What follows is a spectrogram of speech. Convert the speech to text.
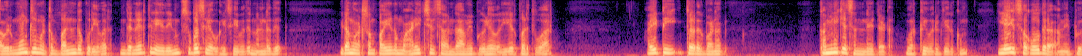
அவர் மூன்று மற்றும் பன்னெண்டு கூடியவர். இந்த நேரத்தில் ஏதேனும் சுப செலவுகள் செய்வது நல்லது. இடமாற்றம் பயணம் அலைச்சல் சார்ந்த அமைப்புகளை அவர் ஏற்படுத்துவார். ஐடி தொடர்பான கம்யூனிகேஷன் ரிலேட்டட் ஒர்க் இவருக்கு இருக்கும். இளைய சகோதர அமைப்பு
